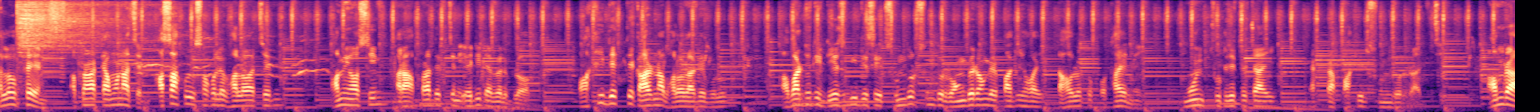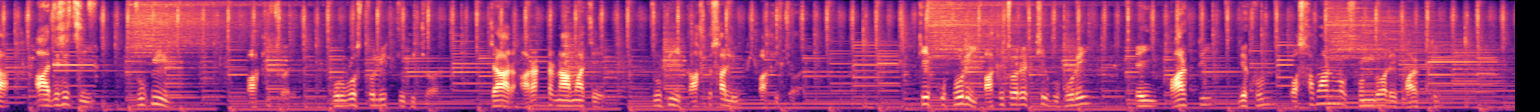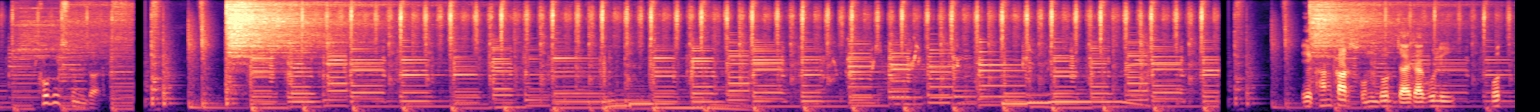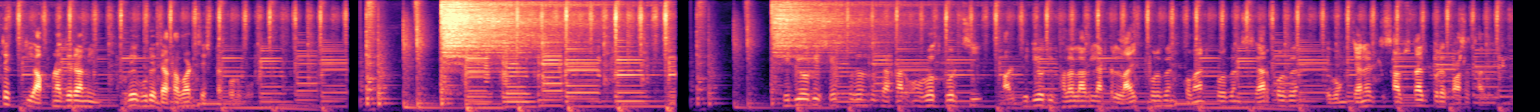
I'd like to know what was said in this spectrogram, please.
Hello friends আপনারা কেমন আছেন? আশা করি সকলে ভালো আছেন। আমি অসীম, আর আপনারা দেখছেন এডিটেবল ব্লগ পাখি দেখতে কার না ভালো লাগে বলুন? আবার যদি দেশ বিদেশের সুন্দর সুন্দর রং বেরঙের পাখি হয়, তাহলে তো কথাই নেই। মন ছুটে যেতে চাই একটা পাখির সুন্দর রাজ্যে। আমরা আজ এসেছি টুপির পাখি চর পূর্বস্থলীর চর যার আর নাম আছে টুপি কাষ্টশালী পাখি চর ঠিক উপরেই পাখি চরের ঠিক উপরেই এই পার্কটি। দেখুন, অসামান্য সুন্দর এই পার্কটি। খুবই সুন্দর। এখানকার সুন্দর জায়গাগুলি প্রত্যেকটি আপনাদের আমি ঘুরে ঘুরে দেখাবার চেষ্টা করব। ভিডিওটি শেষ পর্যন্ত দেখার অনুরোধ করছি। আর ভিডিওটি ভালো লাগলে একটা লাইক করবেন কমেন্ট করবেন শেয়ার করবেন এবং চ্যানেলটি সাবস্ক্রাইব করে পাশে থাকবেন।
